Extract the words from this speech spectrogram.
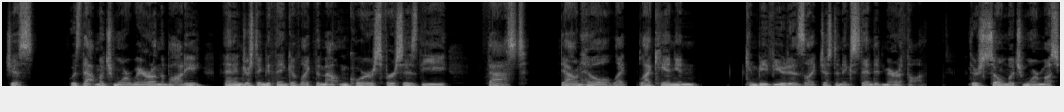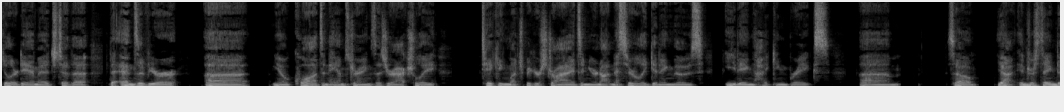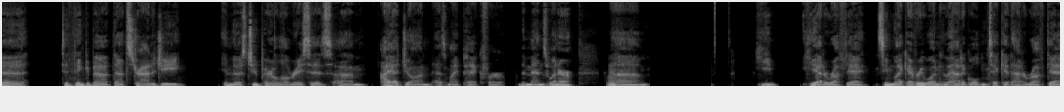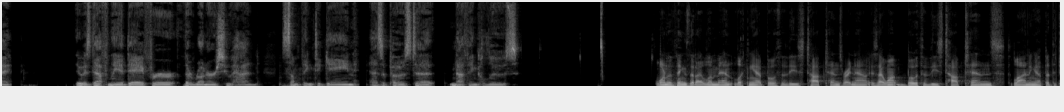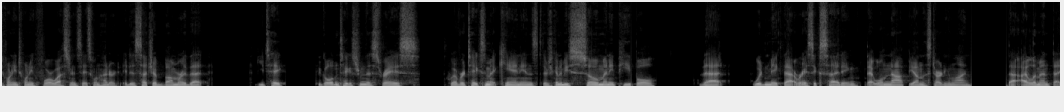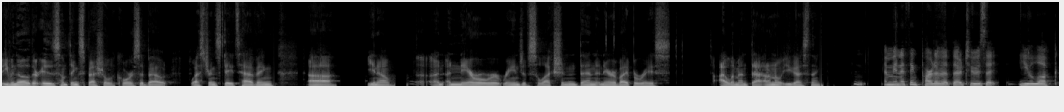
just was that much more wear on the body. And interesting to think of like the mountain course versus the fast downhill, like Black Canyon can be viewed as like just an extended marathon. There's so much more muscular damage to the the ends of your uh you know quads and hamstrings as you're actually taking much bigger strides and you're not necessarily getting those eating hiking breaks. Um so yeah interesting to to think about that strategy in those two parallel races. Um i had john as my pick for the men's winner. Mm. um he he had a rough day. It seemed like everyone who had a golden ticket had a rough day. It was definitely a day for the runners who had something to gain as opposed to nothing to lose. One of the things that I lament looking at both of these top 10s right now is I want both of these top 10s lining up at the 2024 Western States 100. It is such a bummer that you take the golden tickets from this race, whoever takes them at Canyons, there's going to be so many people that would make that race exciting that will not be on the starting line. That I lament that. Even though there is something special, of course, about Western States having, uh, you know, a, a narrower range of selection than an Aravaipa race. I lament that. I don't know what you guys think. I mean, I think part of it though too is that you look.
